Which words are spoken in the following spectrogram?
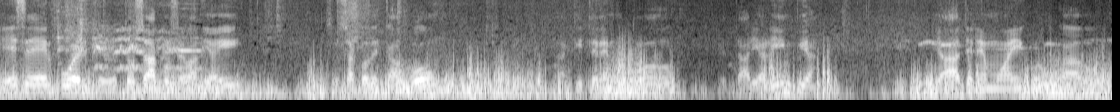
Ese es el fuerte. Estos sacos se van de ahí. Esos sacos de carbón. Aquí tenemos todo. Esta área limpia. Ya tenemos ahí colocado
